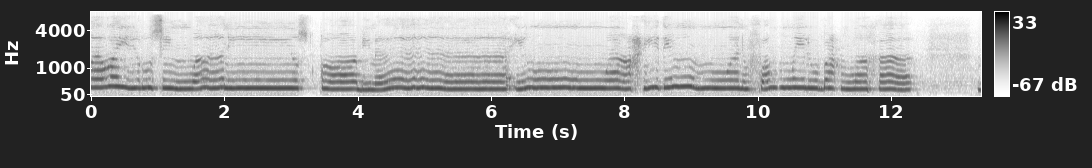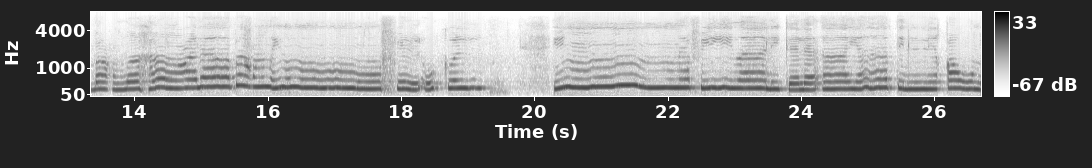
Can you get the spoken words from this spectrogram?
وغير صنوان يسقى بماء واحد ونفضل بعضها بعضها على بعض في الأكل. إن في ذلك لآيات لقوم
